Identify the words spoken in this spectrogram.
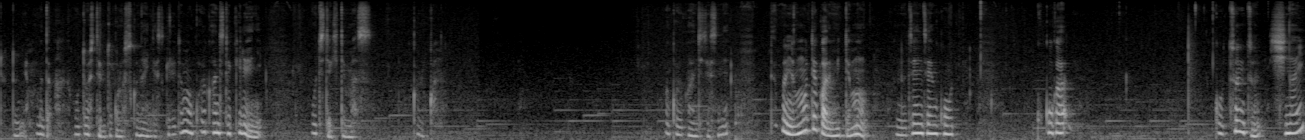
ちょっとねまだ落としてるところ少ないんですけれどもこういう感じで綺麗に落ちてきてます。わかるかな、まあ、こういう感じですね。多分ね表から見ても全然こうここがこうツンツンしない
